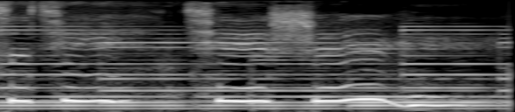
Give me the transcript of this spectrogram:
此情其实予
